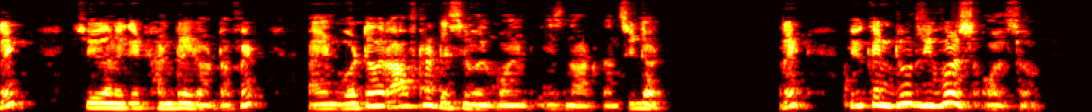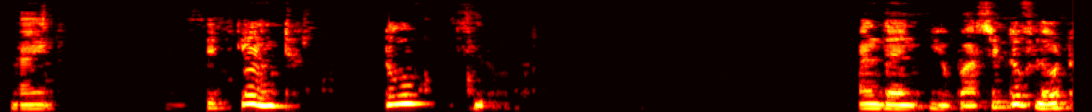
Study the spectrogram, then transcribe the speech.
right? So you're gonna get 100 out of it and whatever after decimal point is not considered. Right? You can do reverse also like int to float. And then you pass it to float.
